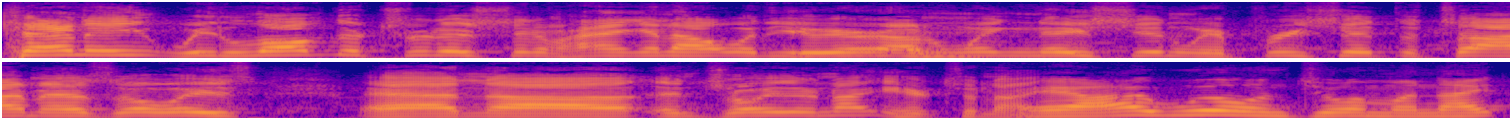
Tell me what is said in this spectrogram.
Kenny, we love the tradition of hanging out with you here on Wing Nation. We appreciate the time as always, and uh, enjoy your night here tonight. Yeah, I will enjoy my night.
